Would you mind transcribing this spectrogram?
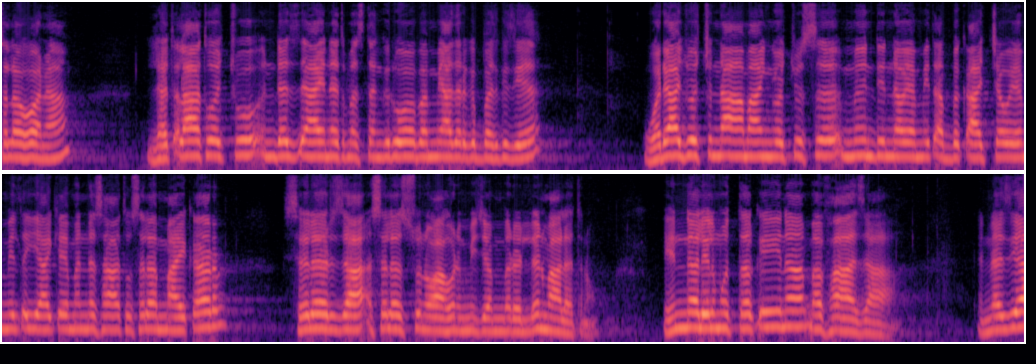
ስለሆነ ለጥላቶቹ እንደዚህ አይነት መስተንግዶ በሚያደርግበት ጊዜ ወዳጆችና አማኞቹስ ምንድን ነው የሚጠብቃቸው የሚል ጥያቄ መነሳቱ ስለማይቀር ስለ እሱ ነው አሁን የሚጀምርልን ማለት ነው። ኢነ ሊልሙተቂነ መፋዛ እነዚያ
